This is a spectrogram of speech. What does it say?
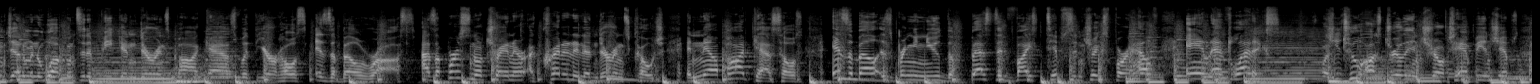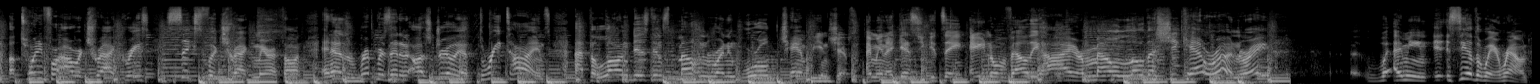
and gentlemen, welcome to the Peak Endurance Podcast with your host, Isabel Ross. As a personal trainer, accredited endurance coach, and now podcast host, Isabel is bringing you the best advice, tips, and tricks for health and athletics. With two Australian Trail Championships, a 24 hour track race, six foot track marathon, and has represented Australia three times at the long distance mountain running world championships. I mean, I guess you could say ain't no valley high or mountain low that she can't run, right? I mean, it's the other way around.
